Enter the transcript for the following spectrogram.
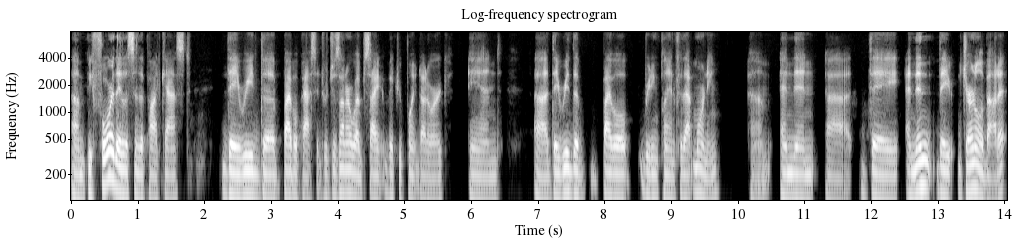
um, before they listen to the podcast they read the bible passage which is on our website victorypoint.org and uh, they read the bible reading plan for that morning um, and then uh, they and then they journal about it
